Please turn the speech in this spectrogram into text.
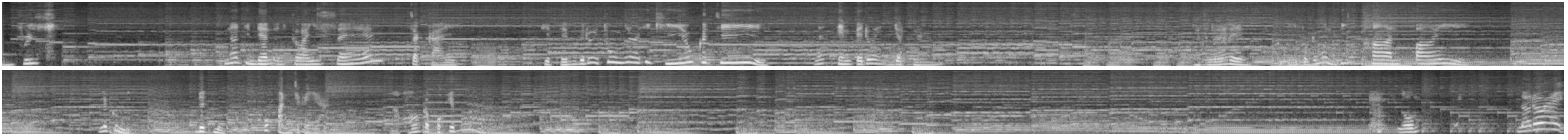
มฟริชหน้าดินแดนอันไกลแสนจะไกลที่เต็มไปด้วยทุ่งหญ้าที่เขียวขจี และเต็มไปด้วยหยดน้ำและจากนั้นเองก็มีโปเกมอนวิ่งผ่านไป แล้วก็มีเด็กหนุ่มพวกปั่นจักรยานมาพร้อมกับโปเกมอน ล้ม แล้วด้วย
